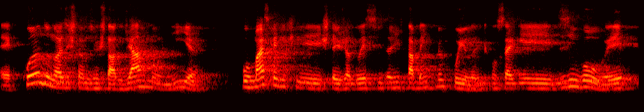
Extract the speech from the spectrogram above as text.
é, quando nós estamos em um estado de harmonia, por mais que a gente esteja adoecido, a gente está bem tranquilo, a gente consegue desenvolver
